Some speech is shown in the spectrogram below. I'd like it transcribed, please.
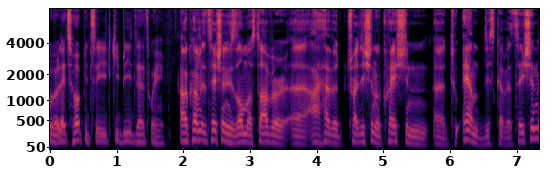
let's hope it's, it keeps it that way. Our conversation is almost over. Uh, I have a traditional question uh, to end this conversation.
